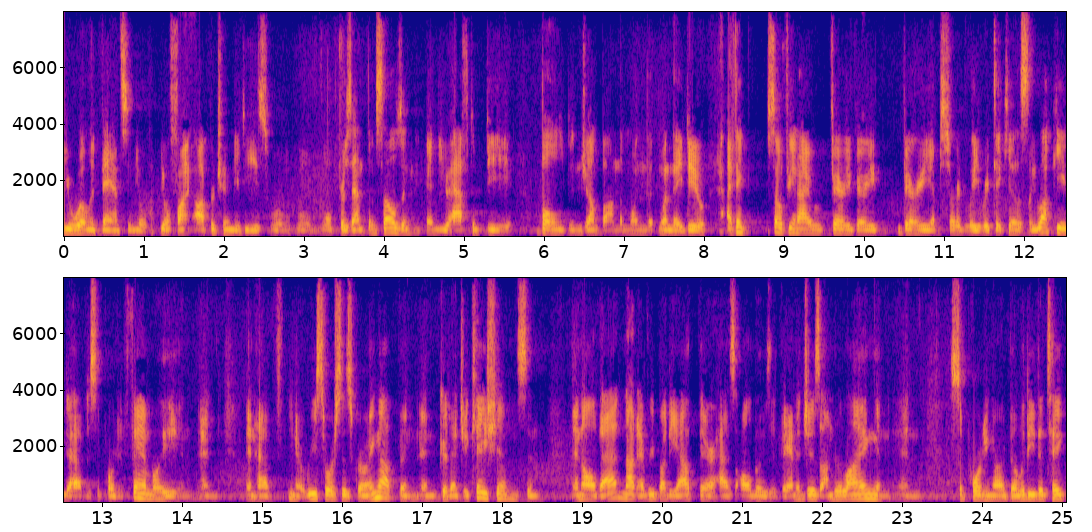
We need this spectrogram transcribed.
you, will advance and you'll you'll find opportunities will will, will present themselves and, and you have to be bold and jump on them when when they do. I think Sophie and I were very, very, very absurdly, ridiculously lucky to have a supportive family and and and have you know resources growing up and, and good educations and and all that. Not everybody out there has all those advantages underlying and, and supporting our ability to take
